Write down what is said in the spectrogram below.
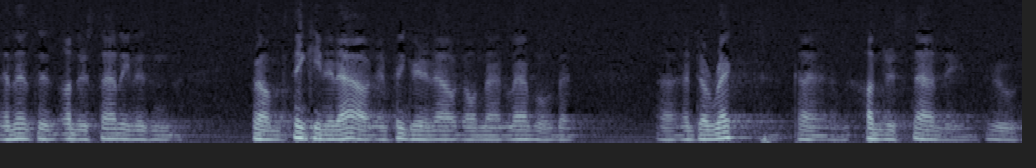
and that understanding isn't from thinking it out and figuring it out on that level, but uh, a direct kind of understanding through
